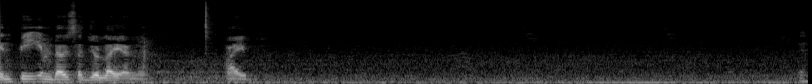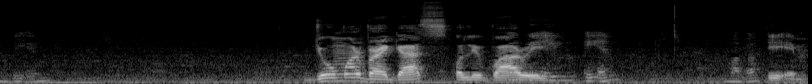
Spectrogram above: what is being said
10 p.m. daw sa July ano 5. 10 p.m. Jomar Vargas Olivari 10 a.m. Umaga. AM.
